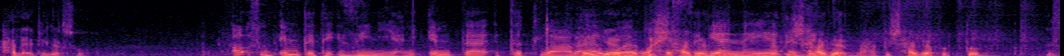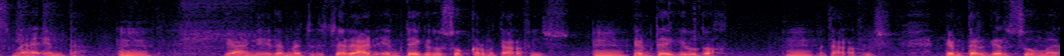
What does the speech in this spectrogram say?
هلاقي فيه جرثومة أقصد إمتى تأذيني يعني إمتى تطلع بقى وأحس بيها إن هي مفيش حاجة مفيش حاجة في الطب اسمها إمتى مم. يعني لما تسألي عن إمتى يجي له سكر ما تعرفيش. إمتى يجي له ضغط. ما تعرفيش إمتى الجرثومة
